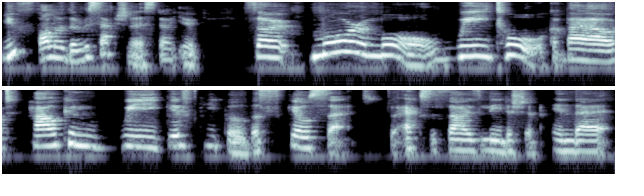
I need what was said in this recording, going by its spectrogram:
You follow the receptionist, don't you? So more and more we talk about how can we give people the skill set to exercise leadership in their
